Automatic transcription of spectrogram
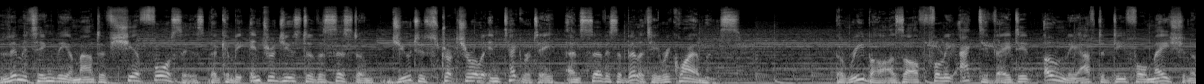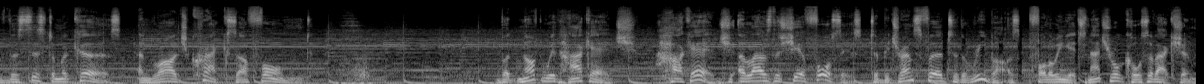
limiting the amount of shear forces that can be introduced to the system due to structural integrity and serviceability requirements. The rebars are fully activated only after deformation of the system occurs and large cracks are formed. But not with HAC EDGE. HAC EDGE allows the shear forces to be transferred to the rebars following its natural course of action.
